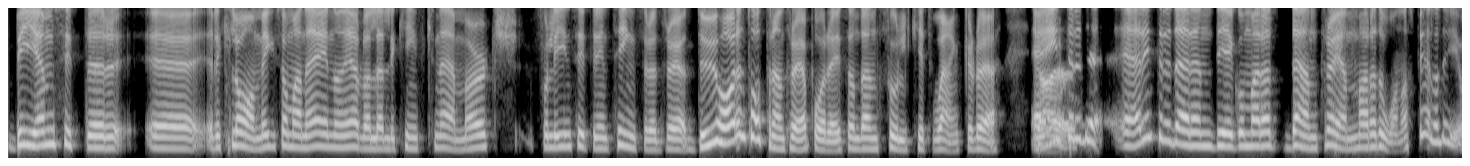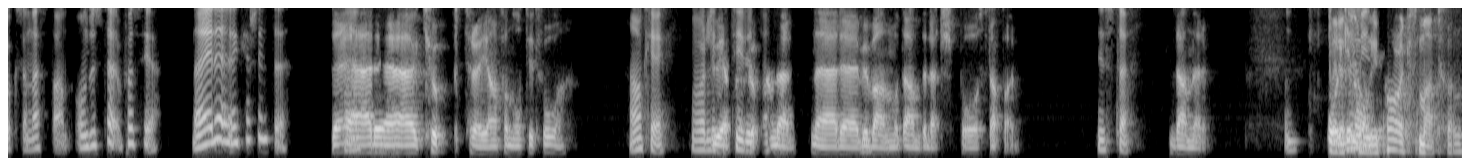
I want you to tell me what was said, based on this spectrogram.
BM sitter eh, reklamig som han är i någon jävla Ledley Kings knä-merch. Folin sitter i en Tingsryd-tröja. Du har en Tottenham-tröja på dig som den full kit wanker du är. Är, Ja, inte, det där, är inte det där en Diego Marad den tröjan Maradona spelade i också nästan? Om du får se. Nej, det är det kanske inte. Det är eh, från 82. Ah, Okej, det var Du lite vet tidigt. där, när eh, vi vann mot Anderlecht på straffar. Just det. Den är det. Original. Tony Parks-matchen?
